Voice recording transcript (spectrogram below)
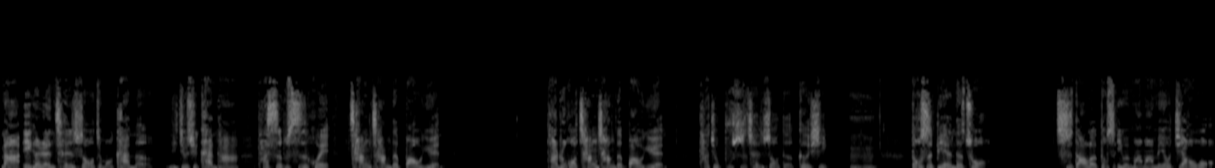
那一个人成熟怎么看呢？你就去看他，他是不是会常常的抱怨。他如果常常的抱怨，他就不是成熟的个性。嗯哼，都是别人的错，迟到了都是因为妈妈没有叫我，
